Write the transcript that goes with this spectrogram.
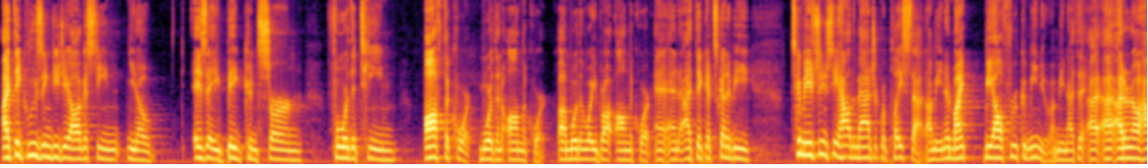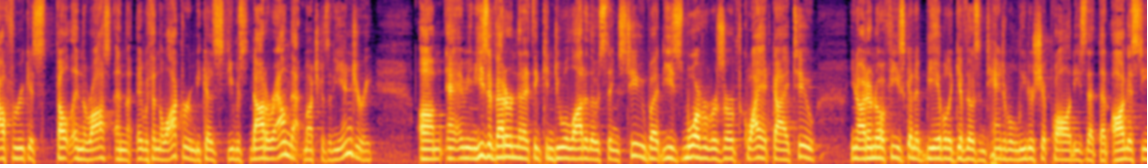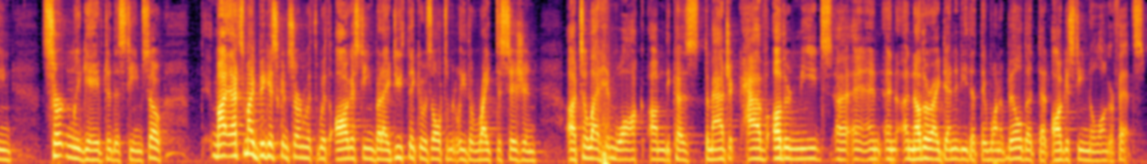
I think losing DJ Augustin, you know, is a big concern for the team off the court more than on the court, uh, more than what he brought on the court. And, and I think it's going to be it's going to be interesting to see how the Magic replace that. I mean, it might be Al Farouq Aminu. I mean, I think I, I don't know how Farouq has felt in the Ross and within the locker room because he was not around that much because of the injury. Um, I mean, he's a veteran that I think can do a lot of those things too, but he's more of a reserved, quiet guy too. You know, I don't know if he's going to be able to give those intangible leadership qualities that that Augustin certainly gave to this team. So my that's my biggest concern with with Augustin, but I do think it was ultimately the right decision uh, to let him walk um, because the Magic have other needs uh, and, and another identity that they want to build that that Augustin no longer fits.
